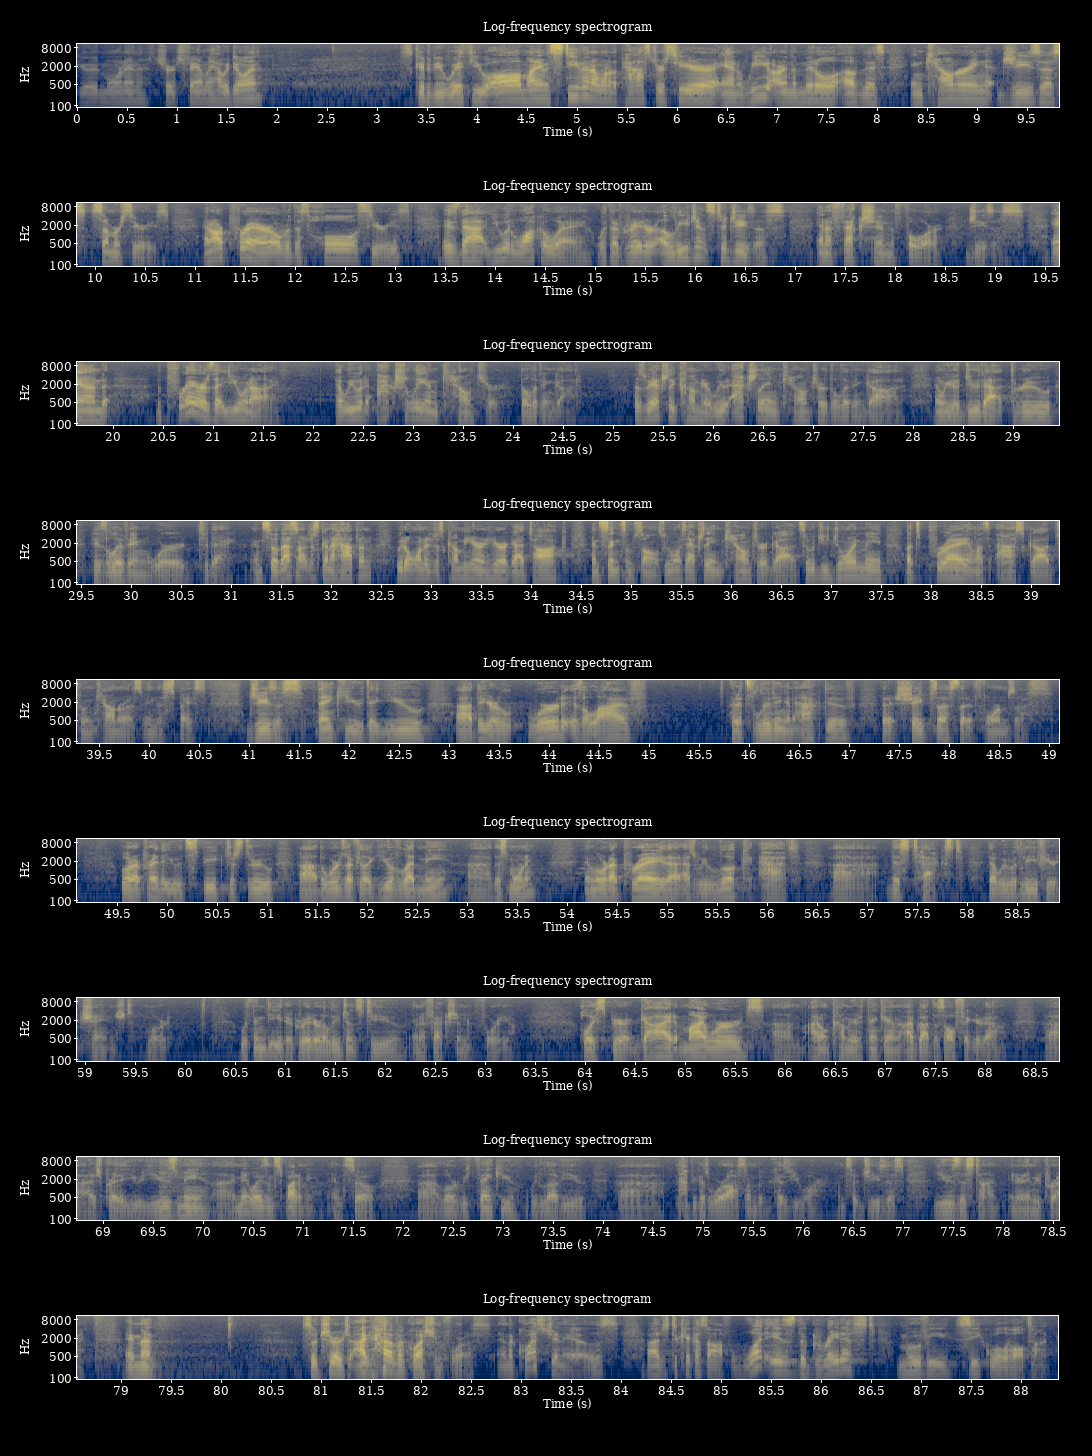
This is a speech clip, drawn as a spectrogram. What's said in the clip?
Good morning, church family. How are we doing? It's good to be with you all. My name is Stephen. I'm one of the pastors here, and we are in the middle of this Encountering Jesus summer series. And our prayer over this whole series is that you would walk away with a greater allegiance to Jesus and affection for Jesus. And the prayer is that you and I, that we would actually encounter the living God as we actually come here, we would actually encounter the living God. And we would do that through his living word today. And so that's not just going to happen. We don't want to just come here and hear a guy talk and sing some songs. We want to actually encounter God. So would you join me? Let's pray and let's ask God to encounter us in this space. Jesus, thank you that you uh, that your word is alive, that it's living and active, that it shapes us, that it forms us. Lord, I pray that you would speak just through uh, the words I feel like you have led me uh, this morning. And Lord, I pray that as we look at uh, this text, that we would leave here changed, Lord, with indeed a greater allegiance to you and affection for you. Holy Spirit, guide my words. Um, I don't come here thinking I've got this all figured out. Uh, I just pray that you would use me uh, in many ways in spite of me. And so, uh, Lord, we thank you. We love you, uh, not because we're awesome, but because you are. And so, Jesus, use this time. In your name we pray. Amen. So, church, I have a question for us. And the question is uh, just to kick us off, what is the greatest movie sequel of all time?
